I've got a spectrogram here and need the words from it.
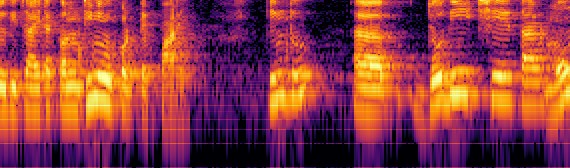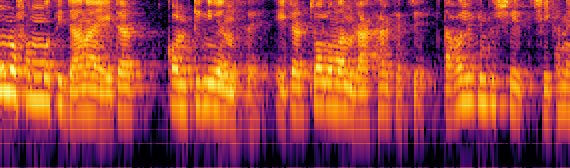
যদি চায় এটা কন্টিনিউ করতে পারে। কিন্তু যদি সে তার মৌন সম্মতি জানায় এটার কন্টিনিউয়েন্সে এটার চলমান রাখার ক্ষেত্রে, তাহলে কিন্তু সে সেখানে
